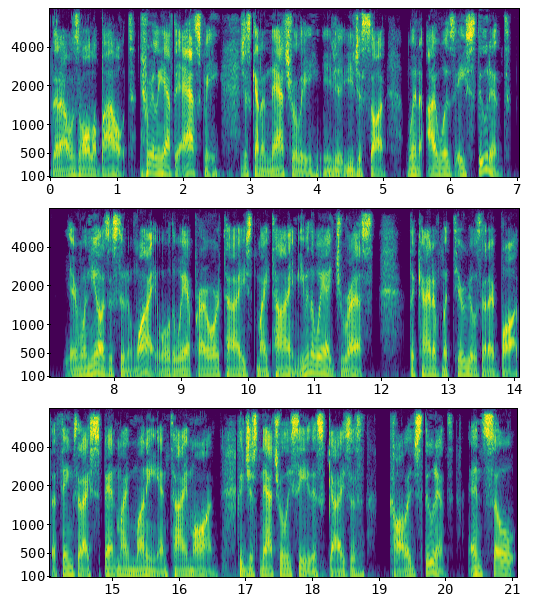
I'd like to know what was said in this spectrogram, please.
that I was all about. You really have to ask me. Just kind of naturally, you, you just saw it. When I was a student, everyone knew I was a student. Why? Well, the way I prioritized my time, even the way I dressed, the kind of materials that I bought, the things that I spent my money and time on, could just naturally see this guy's a college student. And so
